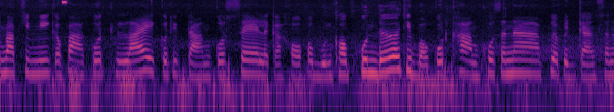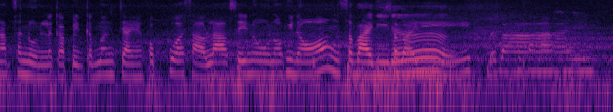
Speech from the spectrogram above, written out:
ำหรับคลิปนี้ก็ฝากกดไลค์กดติดตามกดแชร์แล้วก็ขอขอบคุญขอบคุณเด้อที่บอกกดข้ามโฆษณา เพื่อเป็นการสนับสนุนและก็เป็นกำลังใจให้ครอบครัวสาวลาวเซโนเนาะพี่น้อง สบายดีเด้อบายดีบ๊ายบาย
